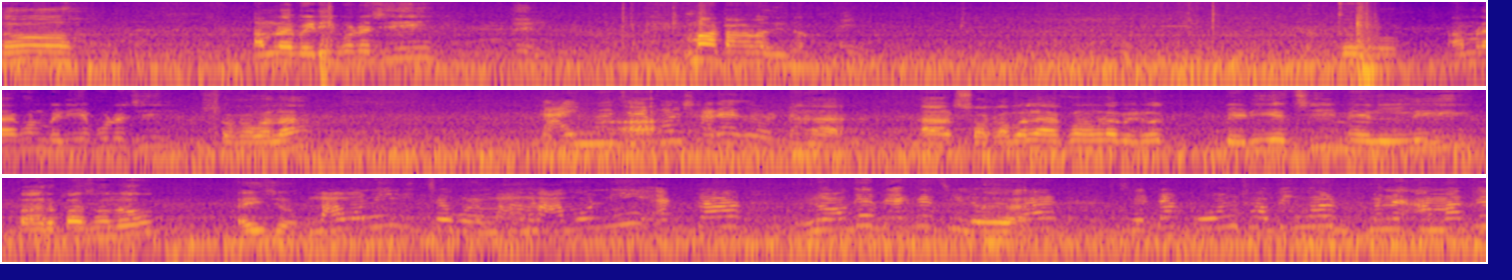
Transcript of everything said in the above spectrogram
তো আমরা বেরিয়ে পড়েছি। মা টাকাটা দিতাম তো আমরা এখন বেরিয়ে পড়েছি সকালবেলা। টাইম হচ্ছে এখন সাড়ে এগারোটা। হ্যাঁ আর সকালবেলা এখন আমরা বেরো বেরিয়েছি মেনলি পারপাস হলো এই যে মামনি ইচ্ছা করে মামনি একটা ব্লগে দেখেছিল হ্যাঁ। এবার সেটা কোন শপিং মল মানে আমাকে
